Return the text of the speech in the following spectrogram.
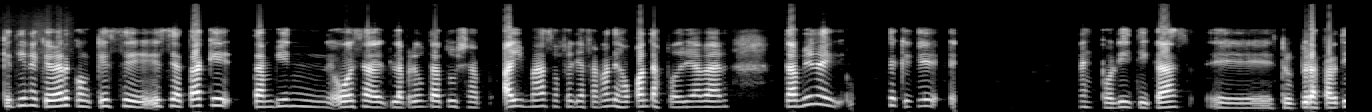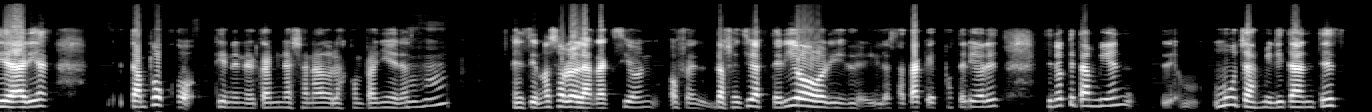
que tiene que ver con que ese, ese ataque también, o esa la pregunta tuya, ¿hay más Ofelia Fernández o cuántas podría haber? También hay que eh, políticas, eh, estructuras partidarias, tampoco tienen el camino allanado las compañeras. Es decir, no solo la reacción, la ofensiva exterior y, los ataques posteriores, sino que también muchas militantes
